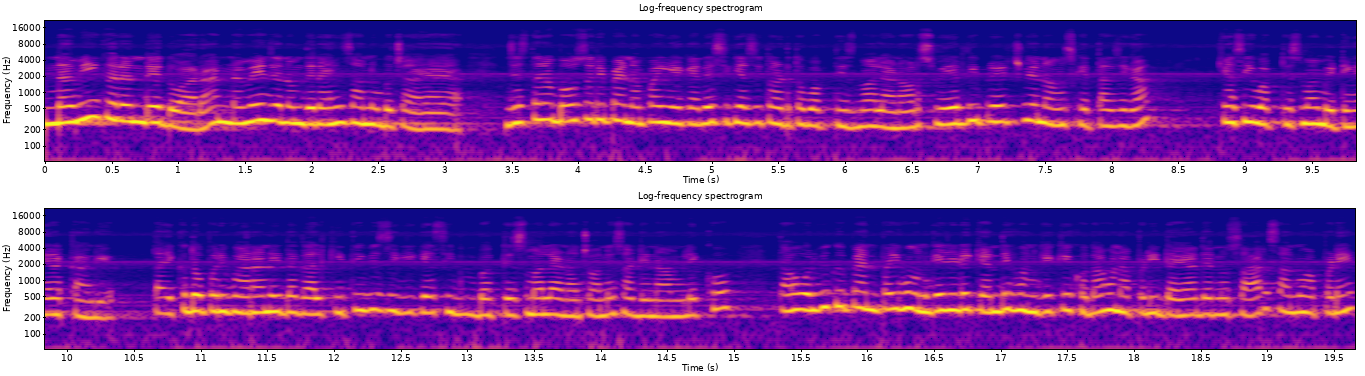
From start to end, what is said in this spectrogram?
ਨਵੀਕਰਨ ਦੇ ਦੁਆਰਾ ਨਵੇਂ ਜਨਮ ਦੇ ਰਾਹੀਂ ਸਾਨੂੰ ਬਚਾਇਆ ਆ। ਜਿਸ ਤਰ੍ਹਾਂ ਬਹੁਤ ਸਾਰੇ ਭੈਣਾਂ ਭਾਈਆਂ ਕਹਿੰਦੇ ਸੀ ਕਿ ਅਸੀਂ ਤੁਹਾਡੇ ਤੋਂ ਬਪਤਿਸਮਾ ਲੈਣਾ ਔਰ ਸਵੇਰ ਦੀ ਪ੍ਰੇਅਰ 'ਚ ਵੀ ਅਨਾਉਂਸ ਕੀਤਾ ਸੀਗਾ ਕਿ ਅਸੀਂ ਬਪਤਿਸਮਾ ਮੀਟਿੰਗ ਰੱਖਾਂਗੇ। ਤਾਂ ਇੱਕ ਦੋ ਪਰਿਵਾਰਾਂ ਨੇ ਇਹਦਾ ਗੱਲ ਕੀਤੀ ਵੀ ਸੀਗੀ ਕਿ ਅਸੀਂ ਬਪਤਿਸਮਾ ਲੈਣਾ ਚਾਹੁੰਦੇ, ਸਾਡੇ ਨਾਮ ਲਿਖੋ। ਤਾਂ ਹੋਰ ਵੀ ਕੋਈ ਭੈਣ ਭਾਈ ਹੋਣਗੇ ਜਿਹੜੇ ਕਹਿੰਦੇ ਹੋਣਗੇ ਕਿ ਖੁਦਾ ਹੁਣ ਆਪਣੀ ਦਇਆ ਦੇ ਅਨੁਸਾਰ ਸਾਨੂੰ ਆਪਣੇ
